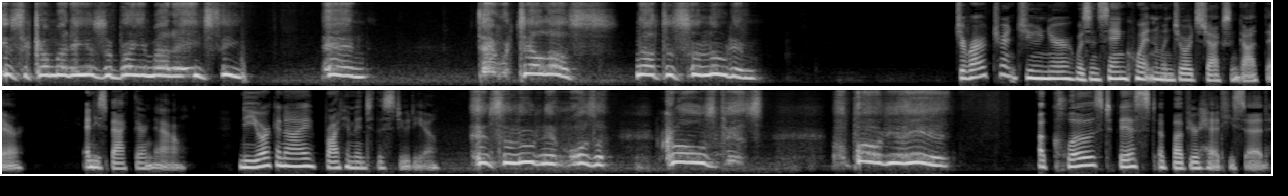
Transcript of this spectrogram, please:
used to come out, they used to bring him out of AC. And they would tell us not to salute him. Gerard Trent Jr. was in San Quentin when George Jackson got there, and he's back there now. New York and I brought him into the studio. And saluting him was a closed fist above your head. A closed fist above your head, he said.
